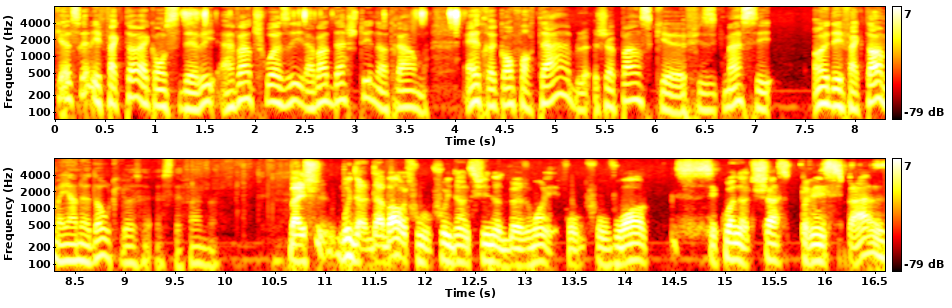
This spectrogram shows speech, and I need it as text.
quels seraient les facteurs à considérer avant de choisir, avant d'acheter notre arme? Être confortable, je pense que physiquement, c'est un des facteurs, mais il y en a d'autres, là, Stéphane. Ben, d'abord, il faut, faut, identifier notre besoin. Il faut, faut voir c'est quoi notre chasse principale,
